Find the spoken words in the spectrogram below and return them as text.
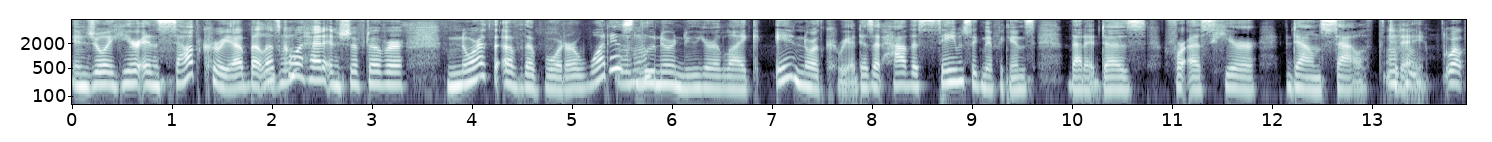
enjoy here in South Korea. But let's go ahead and shift over north of the border. What is Lunar New Year like in North Korea? Does it have the same significance that it does for us here down south today? Well,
